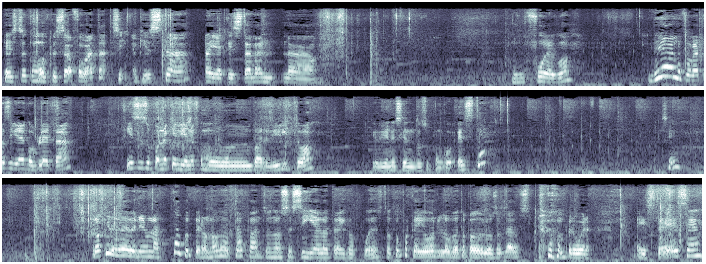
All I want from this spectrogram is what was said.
Esto es como que está fogata. Sí, aquí está. Ahí aquí está la, la el fuego. Vean la fogata si viene completa. Y se supone que viene como un barrilito que viene siendo supongo este. Sí. Creo que debe de venir una tapa pero no veo tapa entonces no sé si ya la traigo puesto. Porque yo lo veo tapado de los dos lados. Pero bueno ahí está ese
